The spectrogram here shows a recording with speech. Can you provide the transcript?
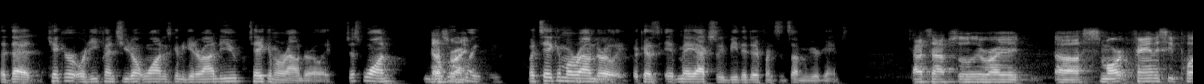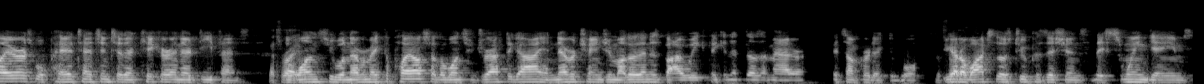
that that kicker or defense you don't want is going to get around to you, take him around early. Just one. That's right. crazy, But take him around early because it may actually be the difference in some of your games. That's absolutely right. Uh, smart fantasy players will pay attention to their kicker and their defense. That's right. The ones who will never make the playoffs are the ones who draft a guy and never change him other than his bye week, thinking it doesn't matter. It's unpredictable. That's you got to watch those two positions. They swing games.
